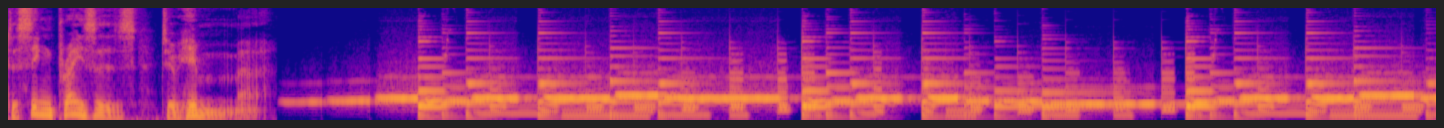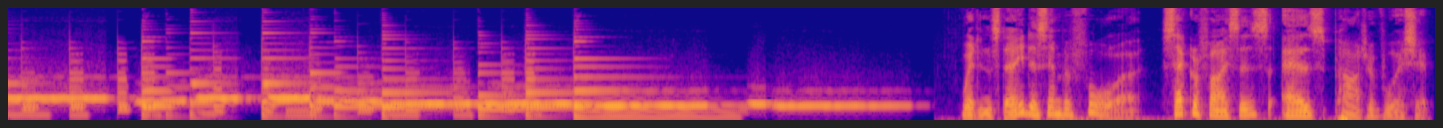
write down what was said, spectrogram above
to sing praises to Him. Wednesday, December 4. Sacrifices as part of worship.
